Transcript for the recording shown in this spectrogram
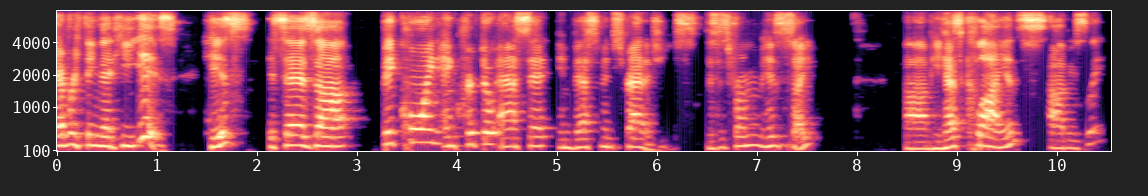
everything that he is. His it says uh, Bitcoin and crypto asset investment strategies. This is from his site. Um, he has clients, obviously.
